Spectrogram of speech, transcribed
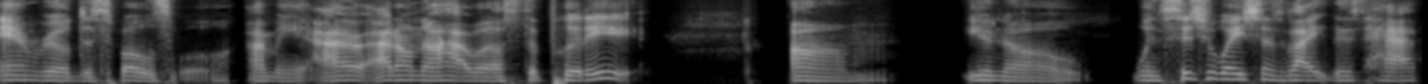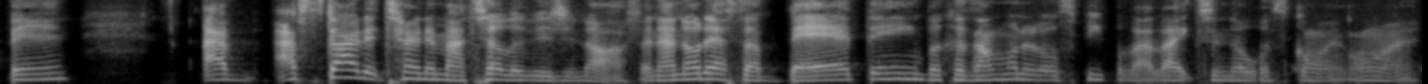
and real disposable. I mean, I, I don't know how else to put it. Um, you know, when situations like this happen, I've I've started turning my television off. And I know that's a bad thing because I'm one of those people I like to know what's going on.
